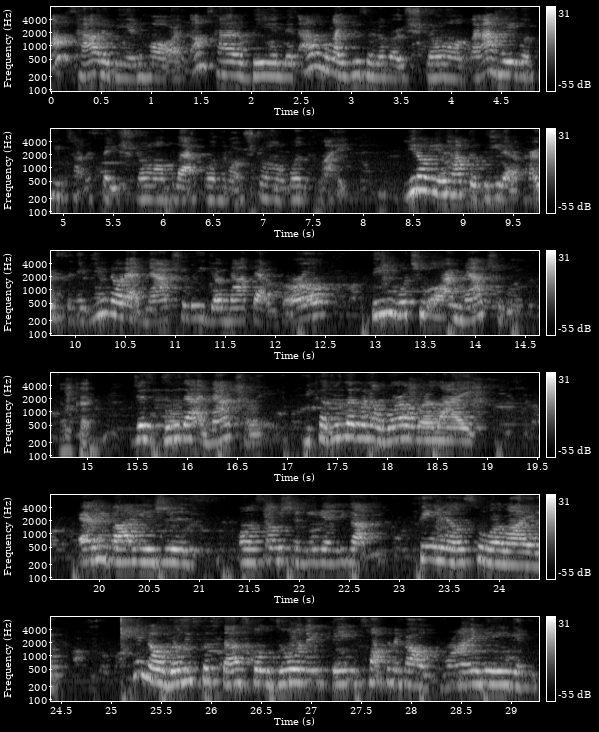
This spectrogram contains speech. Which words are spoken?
I'm tired of being hard. I'm tired of being this. I don't like using the word strong. Like I hate when people try to say strong black women or strong women. Like you don't even have to be that person. If you know that naturally you're not that girl, be what you are naturally. Okay. Just do that naturally. Because we live in a world where like everybody is just on social media. You got females who are like, you know, really successful, doing their thing, talking about grinding and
